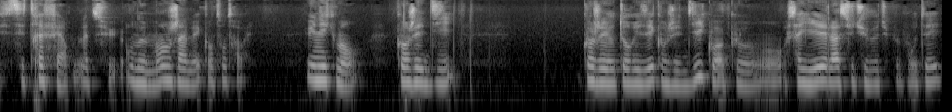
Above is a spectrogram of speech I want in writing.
c'est très ferme là-dessus. On ne mange jamais quand on travaille. Uniquement quand j'ai dit quand j'ai autorisé, quand j'ai dit quoi, que ça y est, là, si tu veux, tu peux brouter.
